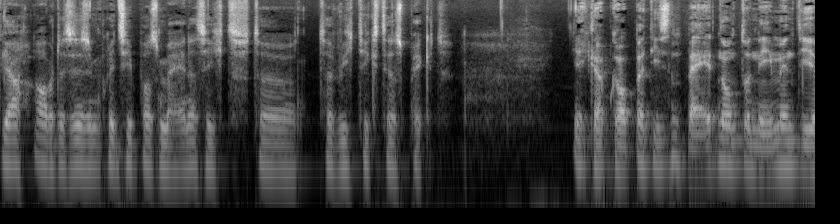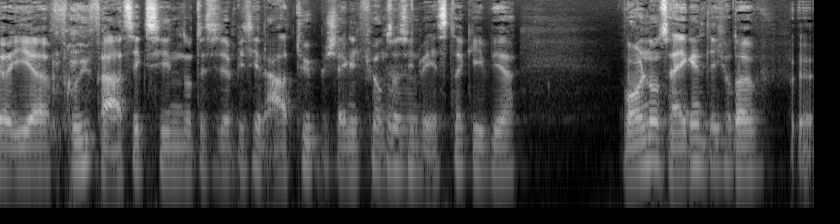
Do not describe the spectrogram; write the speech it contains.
ja, aber das ist im Prinzip aus meiner Sicht der, der wichtigste Aspekt. Ich glaube, gerade bei diesen beiden Unternehmen, die ja eher frühphasig sind, und das ist ein bisschen atypisch eigentlich für uns als mhm. Investor, wir wollen uns eigentlich oder äh,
